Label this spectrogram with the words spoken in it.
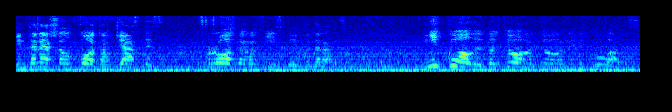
International Court of Justice проти Російської Федерації. Ніколи до цього цього не відбувалося.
